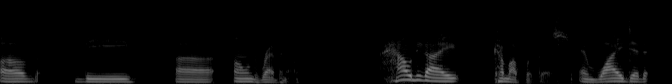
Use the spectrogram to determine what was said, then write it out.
of the uh, owned revenue. how did I come up with this, and why did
